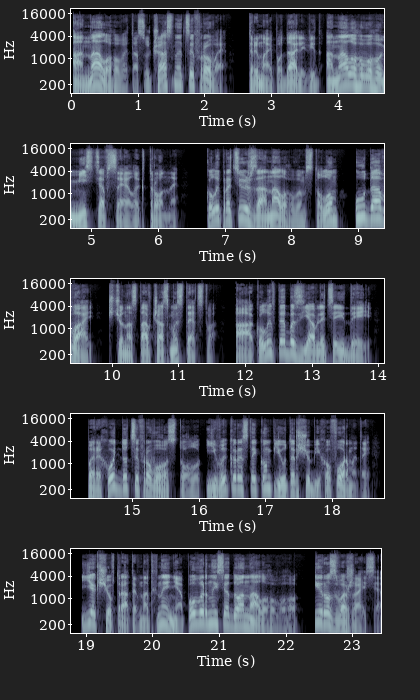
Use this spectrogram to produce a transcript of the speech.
аналогове та сучасне цифрове. Тримай подалі від аналогового місця все електронне. Коли працюєш за аналоговим столом, удавай, що настав час мистецтва. А коли в тебе з'являться ідеї, переходь до цифрового столу і використай комп'ютер, щоб їх оформити. Якщо втратив натхнення, повернися до аналогового і розважайся.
